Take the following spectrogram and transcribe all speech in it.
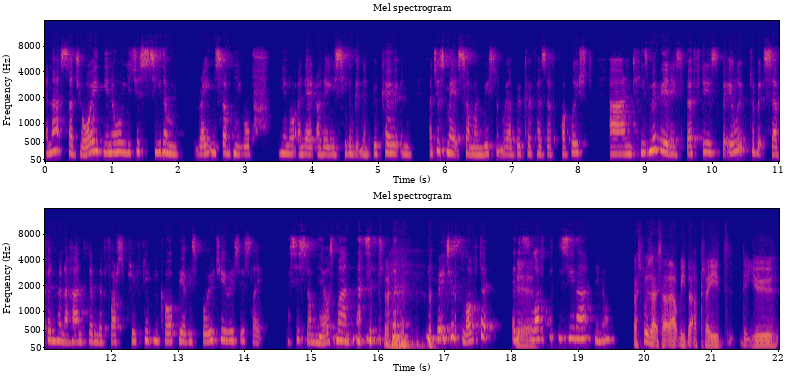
and that's a joy. You know, you just see them writing something, you go, you know, and then or then you see them getting their book out. And I just met someone recently, a book of his I've published, and he's maybe in his 50s, but he looked about seven when I handed him the first proofreading copy of his poetry. He was just like, this is something else, man. I said, but he just loved it. And yeah. it's lovely to see that, you know. I suppose that's that wee bit of pride that you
